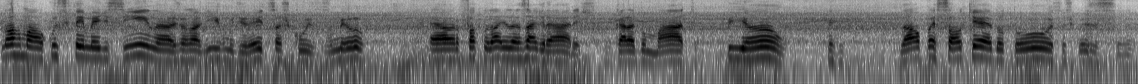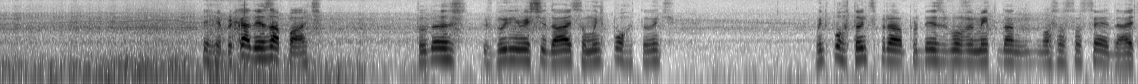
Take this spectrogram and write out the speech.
normal. Curso que tem medicina, jornalismo, direito, essas coisas. O meu é a faculdade das agrárias, o cara do mato, peão. Lá o pessoal que é doutor, essas coisas assim. Brincadeiras à parte. Todas as duas universidades são muito importantes. Muito importantes para o desenvolvimento da nossa sociedade.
